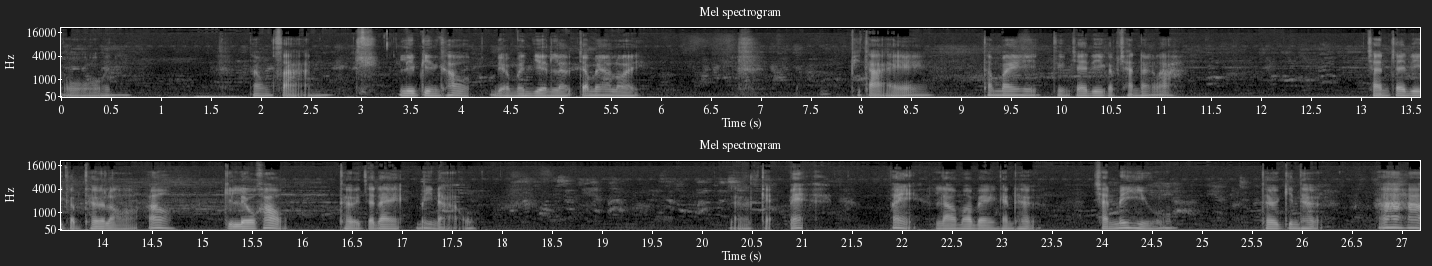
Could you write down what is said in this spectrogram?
โอ้ยน้องสาร รีบกินข้าวเดี๋ยวมันเย็นแล้วจะไม่อร่อย พี่ไต๋ทำไมถึงใจดีกับฉันนักล่ะ ฉันใจดีกับเธอเหรอ อ้าว กินเร็วเข้า เธอจะได้ไม่หนาว แล้วแกะแปะไม่เรามาแบ่งกันเถอะ ฉันไม่หิว เธอกินเถอะฮ่าฮ่าฮ่า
